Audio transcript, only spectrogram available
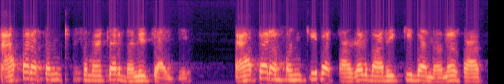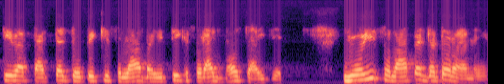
पर अपन के समाचार भले चाहिए। यहाँ पर अपन की बात सागर बारी की बात नाना साहब की बात तात्या टोपी की सुलह बहीती की स्वराज बहुत चाहिए। यो ही सुलह पे डटो रहने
